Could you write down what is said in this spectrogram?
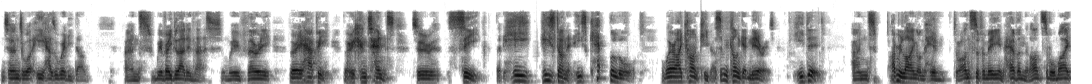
and turn to what he has already done. And we're very glad in that. And we're very, very happy, very content to see that he, he's done it. He's kept the law where I can't keep it. I simply can't get near it. He did. And I'm relying on him to answer for me in heaven and answer all my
